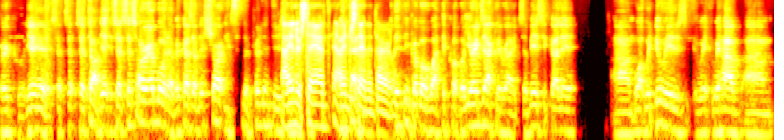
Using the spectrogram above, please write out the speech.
Very cool. Yeah, yeah. So, so, so Tom, yeah, so, so, sorry about that because of the shortness of the presentation. I understand. I understand entirely. I think about what to cover. You're exactly right. So basically, um, what we do is we, we have um,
